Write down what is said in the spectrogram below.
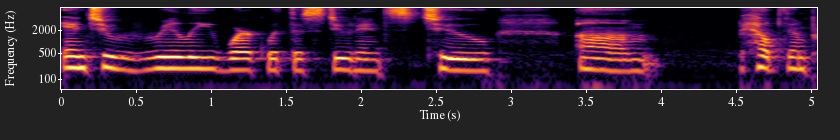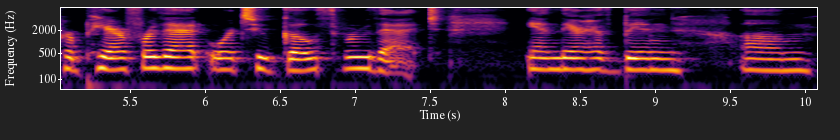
And to really work with the students to um, help them prepare for that or to go through that. And there have been um,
